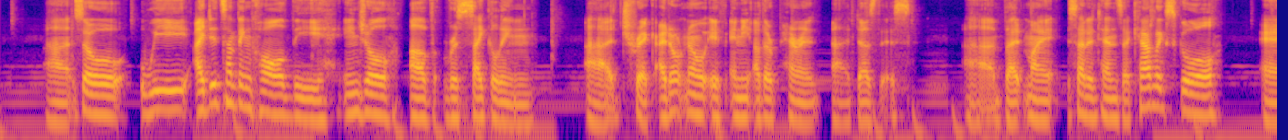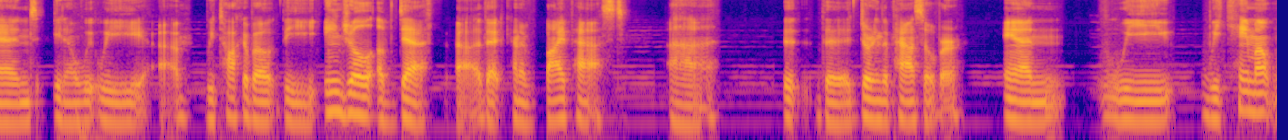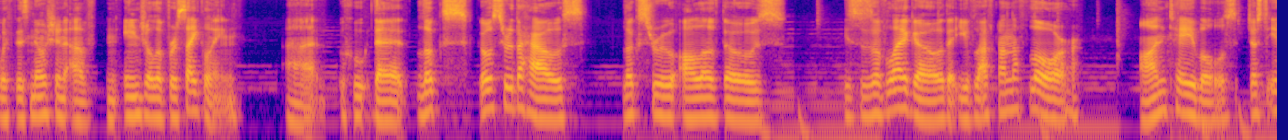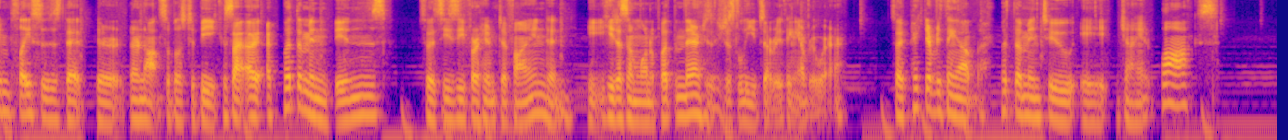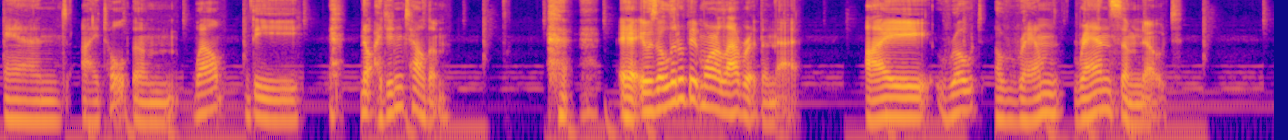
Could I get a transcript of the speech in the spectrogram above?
Uh, so we, I did something called the Angel of Recycling uh, trick. I don't know if any other parent uh, does this, uh, but my son attends a Catholic school, and you know we we uh, we talk about the Angel of Death uh, that kind of bypassed the, the during the Passover, and we we came up with this notion of an angel of recycling uh, who that looks goes through the house looks through all of those pieces of lego that you've left on the floor on tables just in places that they're they're not supposed to be. Because I, I put them in bins so it's easy for him to find and he, he doesn't want to put them there he just leaves everything everywhere. So i picked everything up put them into a giant box and i told them well the no, I didn't tell them. it was a little bit more elaborate than that. I wrote a ram- ransom note.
